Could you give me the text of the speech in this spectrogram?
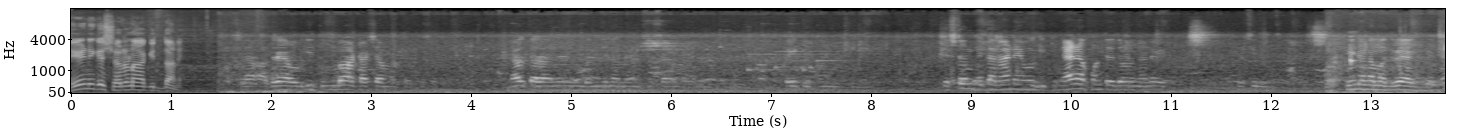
ನೇಣಿಗೆ ಶರಣಾಗಿದ್ದಾನೆ. ಆದರೆ ಆ ಹುಡುಗಿ ತುಂಬ ಟಾರ್ಚರ್ ಮಾಡ್ತಾರೆ ಯಾವ ಥರ ಅಂದರೆ ನೀನು ಬಂದಿಲ್ಲ ಮಾಡ್ತೀನಿ ಕೈ ಕುತ್ಕೊಂಡ್ಬಿಡ್ತೀನಿ ಎಷ್ಟೊಂದು ಗೀತ? ನಾನೇ ಹೋಗಿ ನಾನೇ ಹಾಕ್ಕೊಂತ ಇದ್ದವಳು, ನಾನೇ ಕಳಿಸಿದ್ದೀನಿ ಸರ್. ನೀನು ನನ್ನ ಮದುವೆ ಆಗಬೇಕು.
